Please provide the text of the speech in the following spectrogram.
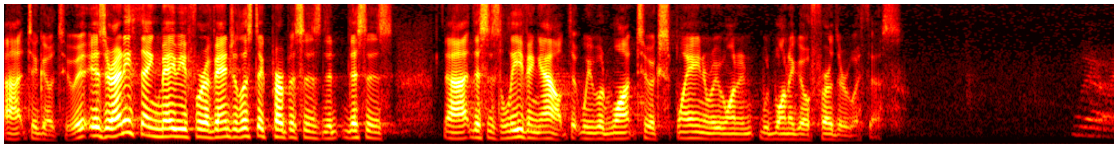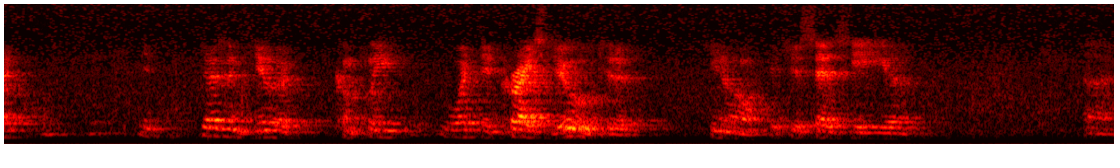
uh, to go to. Is there anything, maybe for evangelistic purposes, that this is, uh, this is leaving out that we would want to explain or we want to, would want to go further with this? Well, it, it doesn't give a complete, what did Christ do to, you know, it just says he, uh, uh,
